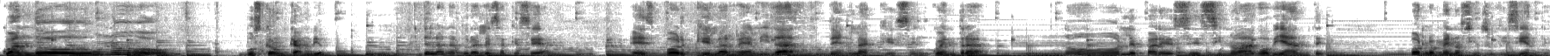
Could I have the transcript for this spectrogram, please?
Cuando uno busca un cambio, de la naturaleza que sea, es porque la realidad en la que se encuentra no le parece, si no agobiante, por lo menos insuficiente.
